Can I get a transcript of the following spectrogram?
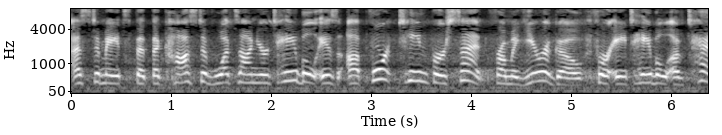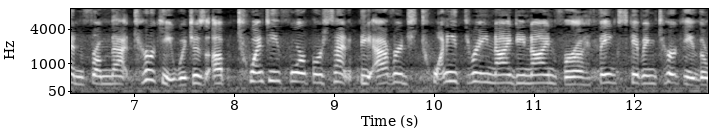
estimates that the cost of what's on your table is up 14% from a year ago for a table of 10 from that turkey, which is up 24%. The average $23.99 for a Thanksgiving turkey. The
